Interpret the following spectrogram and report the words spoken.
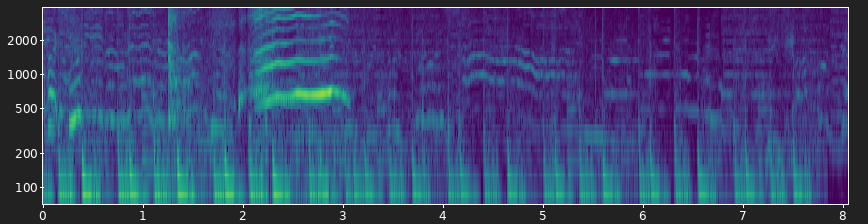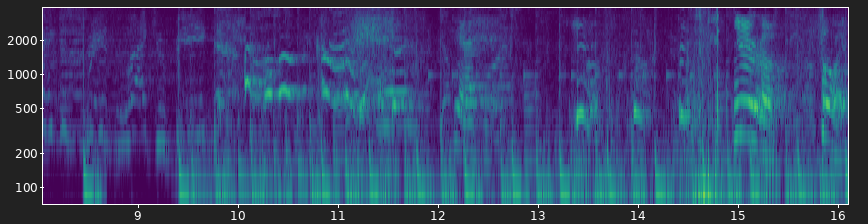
Part two. You're a foot.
